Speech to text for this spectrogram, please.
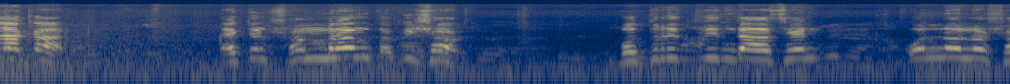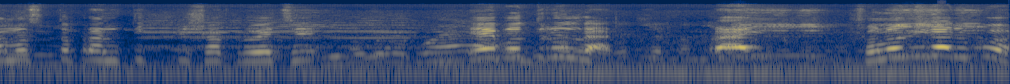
এলাকার একজন সম্ভ্রান্ত কৃষক বদরুদ্দিন দা আছেন অন্য অন্য সমস্ত প্রান্তিক কৃষক রয়েছে। এই বদরুলদার প্রায় ষোলো বিঘার উপর,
